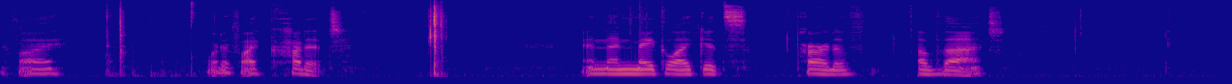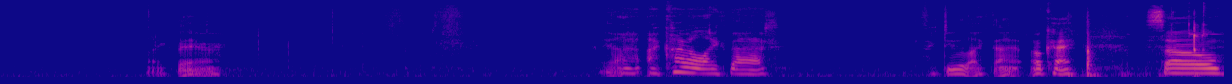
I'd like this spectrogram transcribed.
If I, what if I cut it and then make like it's part of, of that? Like there. Yeah, I kind of like that. I do like that. Okay, so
